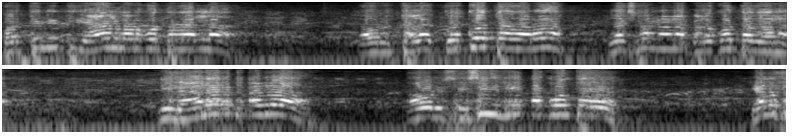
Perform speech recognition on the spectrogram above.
ಪ್ರತಿನಿಧಿ ಯಾನ್ ಮಾಡ್ಕೊತಾರಲ್ಲ ಅವ್ರು ತಲೆ ತೊಕ್ಕೋತಾರ ಲಕ್ಷ್ಮಣ ಬೆಳ್ಕೊತದಾನ. ನೀವು ಯಾರು ಮಾಡ್ರ, ಅವ್ರು ಶಶಿ ನೀರು ಹಾಕುವಂತ ಕೆಲಸ,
